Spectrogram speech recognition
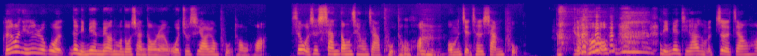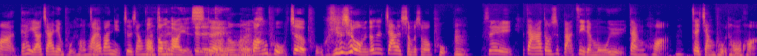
可是问题是如果那里面没有那么多山东人，我就是要用普通话。所以我是山东腔加普通话，嗯、我们简称山普。然后里面其他什么浙江话，大家也要加一点普通话，要不然你浙江话、广东话也是，对广东话、广普、浙普，就是我们都是加了什么什么普。嗯，所以大家都是把自己的母语淡化，在讲普通话，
